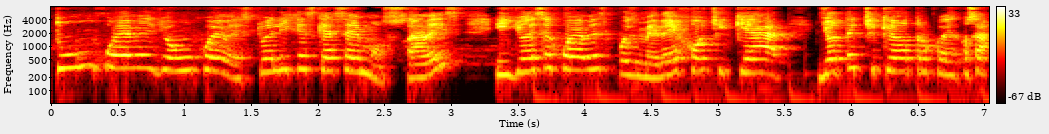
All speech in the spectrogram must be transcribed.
tú un jueves, yo un jueves, tú eliges qué hacemos, ¿sabes? Y yo ese jueves, pues me dejo chiquear, yo te chiqueo otro jueves. O sea,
